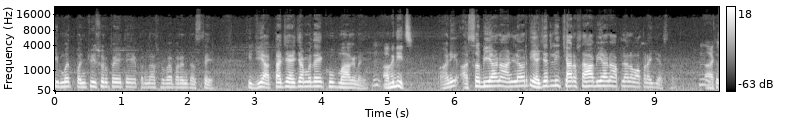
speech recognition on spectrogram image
किंमत पंचवीस रुपये ते पन्नास रुपयापर्यंत असते की जी आताच्या ह्याच्यामध्ये खूप महाग नाही. अगदीच. आणि असं बियाणं आणल्यावरती ह्याच्यातली चार सहा बियाणं आपल्याला वापरायची असतात. तर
